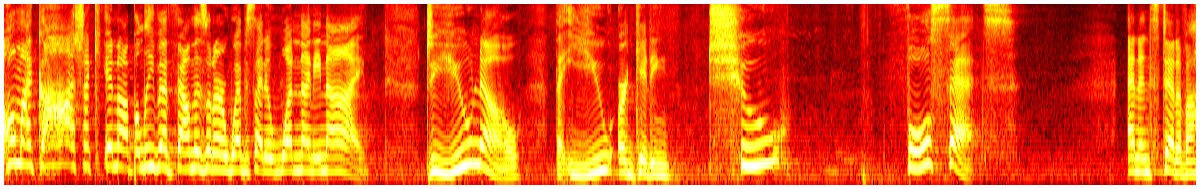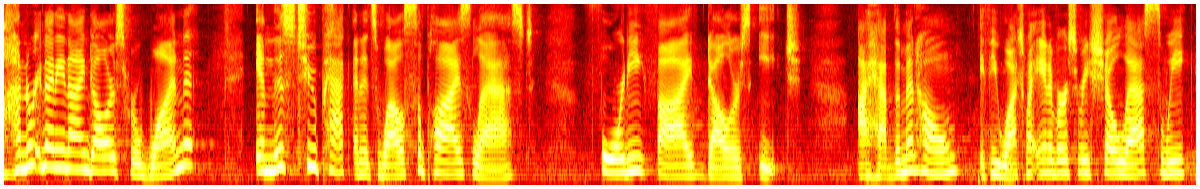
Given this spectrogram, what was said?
Oh my gosh, I cannot believe I found this on our website at $199. Do you know that you are getting two full sets and instead of $199 for one, in this two pack, and it's while supplies last, $45 each. I have them at home. If you watched my anniversary show last week,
